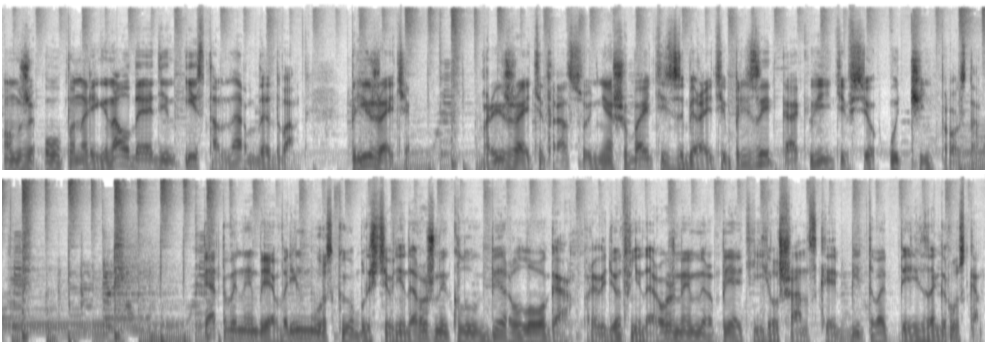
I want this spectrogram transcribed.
он же Open, оригинал D1 и стандарт D2. Приезжайте. Проезжайте трассу, не ошибайтесь, забирайте призы. Как видите, все очень просто. 5 ноября в Оренбургской области внедорожный клуб «Берлога» проведет внедорожное мероприятие «Елшанская битва. Перезагрузка».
